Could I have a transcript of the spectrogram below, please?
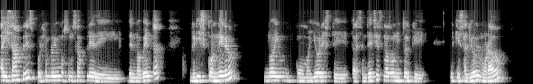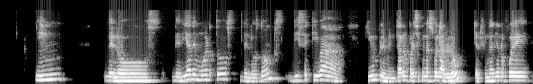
Hay samples, por ejemplo, vimos un sample de, del 90, gris con negro. No hay un- como mayor este, trascendencia, es más bonito el que, el que salió, el morado. Y de los de Día de Muertos, de los donks, dice que iba, que iba a implementar, me parece que una suela glow, que al final ya no fue,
